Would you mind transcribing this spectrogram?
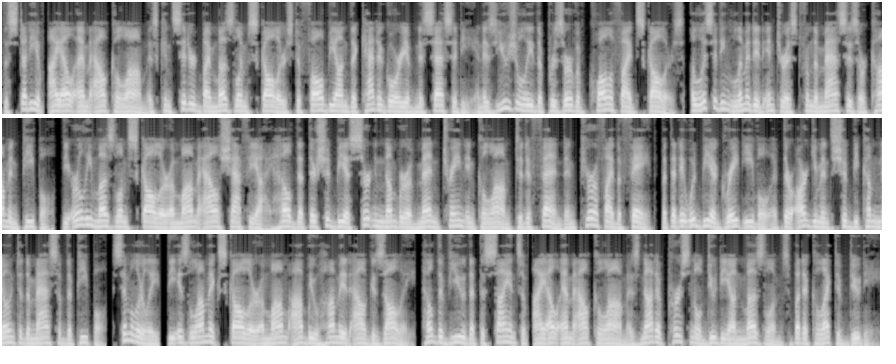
the study of ilm al-kalam is considered by Muslim scholars to fall beyond the category of necessity and is usually the preserve of qualified scholars, eliciting limited interest from the masses or common people. The early Muslim scholar Imam al-Shafi'i held that there should be a certain number of men trained in kalam to defend and purify the faith, but that it would be a great evil if their arguments should become known to the mass of the people. Similarly, the Islamic scholar Imam Abu Abu Hamid al-Ghazali, held the view that the science of ilm al-kalam is not a personal duty on Muslims but a collective duty.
